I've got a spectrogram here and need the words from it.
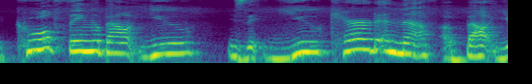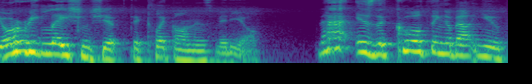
The cool thing about you is that you cared enough about your relationship to click on this video. That is the cool thing about you.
